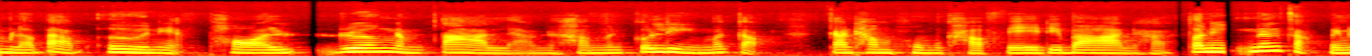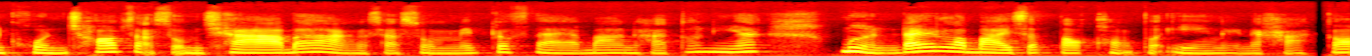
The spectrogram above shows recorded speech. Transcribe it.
ำแล้วแบบเออเนี่ยพอเรื่องน้ำตาลแล้วนะคะ มันก็ลิงก์มากับการทำ home cafe ที่บ้านนะคะ ตอนนี้เนื่องจากเป็นคนชอบสะสมชาบ้าง สะสมเม็ดกาแฟบ้างนะคะ ตอนนี้เหมือนได้ระบายสต็อกของตัวเองเลยนะคะ ก็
